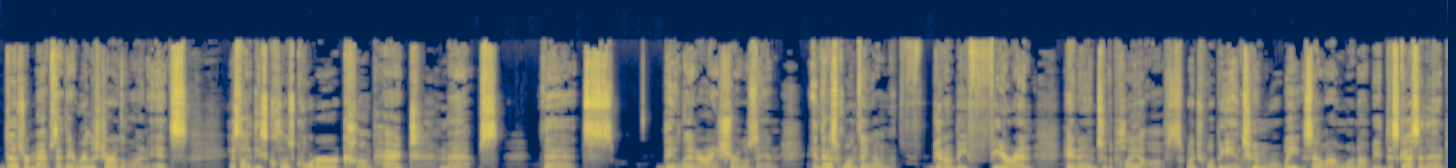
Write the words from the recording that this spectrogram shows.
those are maps that they really struggle on. It's, it's like these close quarter compact maps that the Atlanta Reign struggles in. And that's one thing I'm going to be fearing heading into the playoffs, which will be in two more weeks. So I will not be discussing that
